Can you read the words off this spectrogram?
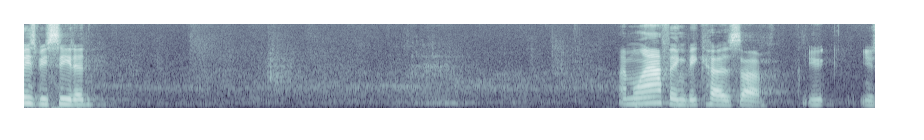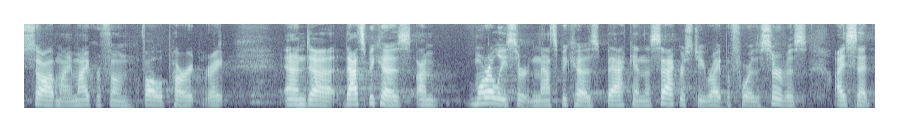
Please be seated. I'm laughing because uh, you, you saw my microphone fall apart, right? And uh, that's because I'm morally certain that's because back in the sacristy right before the service, I said,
